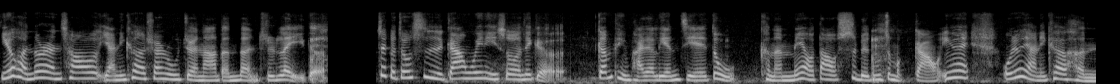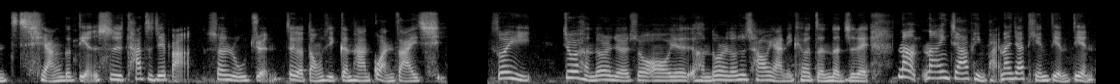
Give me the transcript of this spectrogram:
也有很多人抄雅尼克生乳卷啊等等之类的，这个就是刚刚维尼说的那个跟品牌的连接度可能没有到识别度这么高，因为我觉得雅尼克很强的点是，他直接把生乳卷这个东西跟它灌在一起，所以。就会很多人觉得说，哦，也很多人都是抄雅尼克等等之类。那那一家品牌，那一家甜点店，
